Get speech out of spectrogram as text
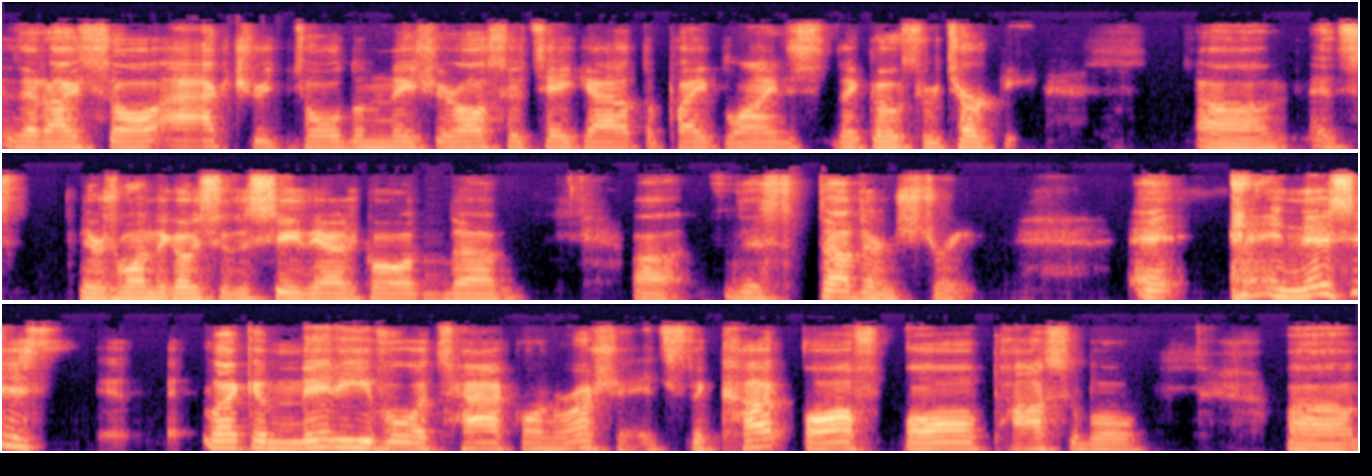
that I saw actually told them they should also take out the pipelines that go through Turkey. Um, it's there's one that goes through the sea there called uh, uh, the Southern Street, and, and this is like a medieval attack on Russia. It's to cut off all possible uh,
